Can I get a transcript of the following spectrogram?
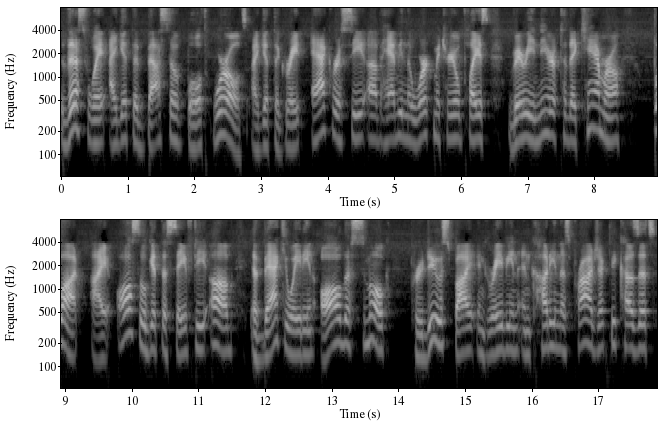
This way, I get the best of both worlds. I get the great accuracy of having the work material placed very near to the camera, but I also get the safety of evacuating all the smoke produced by engraving and cutting this project because it's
